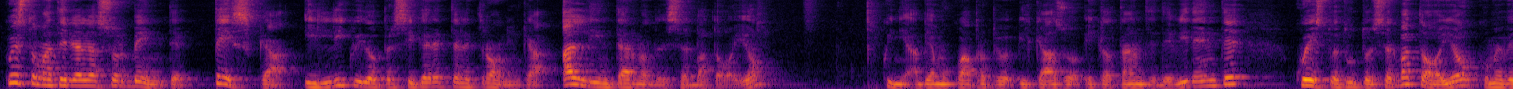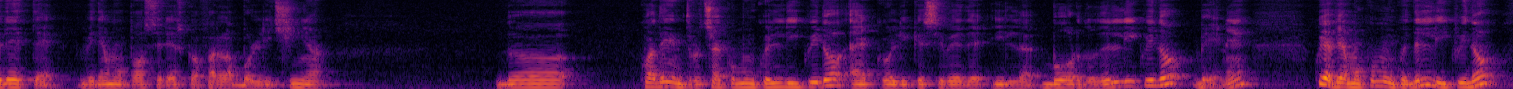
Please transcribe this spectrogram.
Questo materiale assorbente pesca il liquido per sigaretta elettronica all'interno del serbatoio, quindi abbiamo qua proprio il caso eclatante ed evidente. Questo è tutto il serbatoio, come vedete, vediamo un po' se riesco a fare la bollicina da, qua dentro c'è comunque il liquido, ecco lì che si vede il bordo del liquido, bene, qui abbiamo comunque del liquido,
